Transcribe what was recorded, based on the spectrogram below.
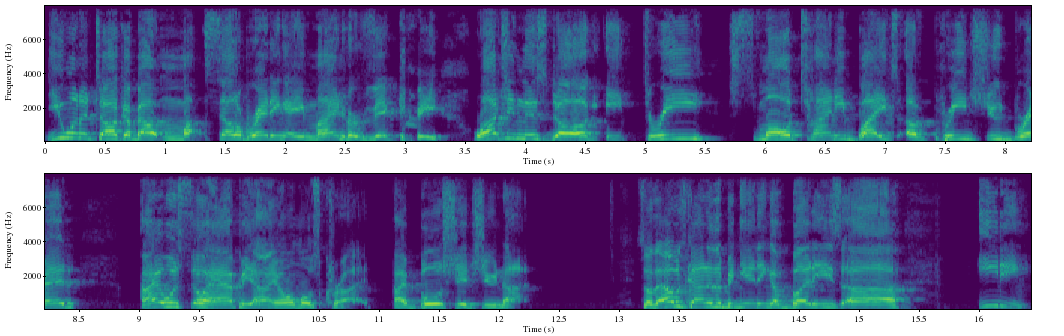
You want to talk about mo- celebrating a minor victory? Watching this dog eat three small, tiny bites of pre chewed bread, I was so happy I almost cried. I bullshit you not. So that was kind of the beginning of Buddy's uh, eating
